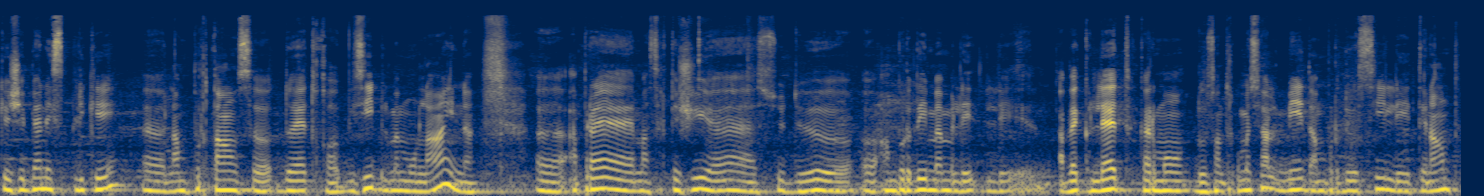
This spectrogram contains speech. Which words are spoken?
que j'ai bien expliqué l'importance d'être visible même online, après ma stratégie est de aborder même avec l'aide carrément du centre commercial, mais d'aborder aussi les tenantes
